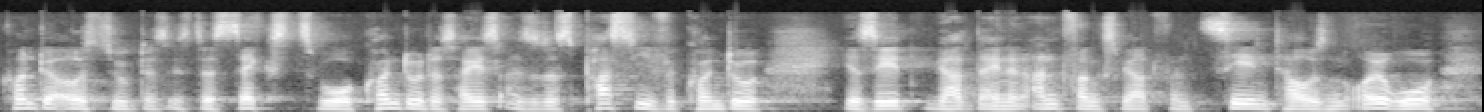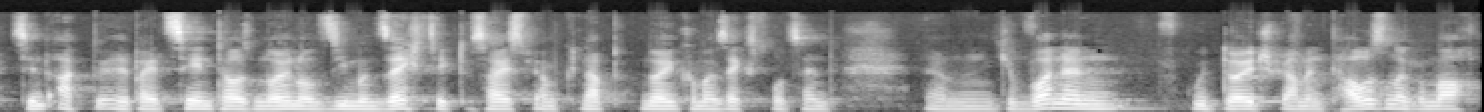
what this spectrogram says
Kontoauszug, das ist das 6.2 Konto, das heißt also das passive Konto. Ihr seht, wir hatten einen Anfangswert von 10.000 Euro, sind aktuell bei 10.967, das heißt, wir haben knapp 9,6 Prozent ähm, gewonnen. Gut Deutsch, wir haben einen Tausender gemacht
